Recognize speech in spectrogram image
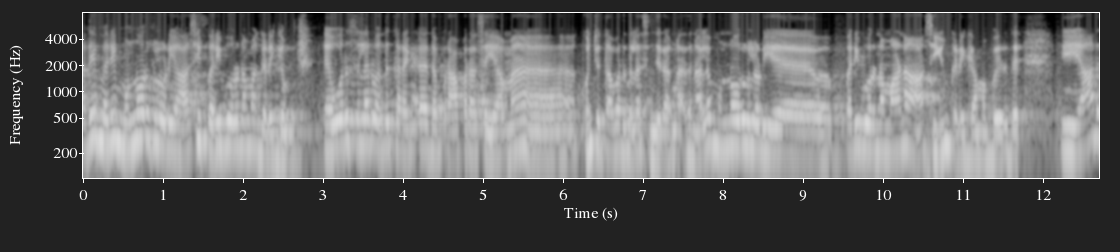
அதே மாதிரி முன்னோர்களுடைய ஆசி பரிபூர்ணமாக கிடைக்கும். ஒரு சிலர் வந்து கரெக்டாக இதை ப்ராப்பராக செய்யாமல் கொஞ்சம் தவறுதலாக செஞ்சுறாங்க. அதனால் முன்னோர்களுடைய பரிபூர்ணமான ஆசியும் கிடைக்காம போயிடுது யார்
